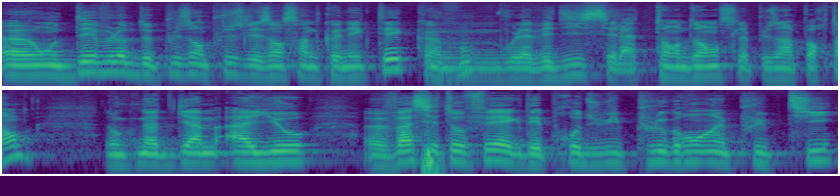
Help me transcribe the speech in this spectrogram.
Euh, on développe de plus en plus les enceintes connectées. Comme vous l'avez dit, c'est la tendance la plus importante. Donc notre gamme IO euh, va s'étoffer avec des produits plus grands et plus petits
